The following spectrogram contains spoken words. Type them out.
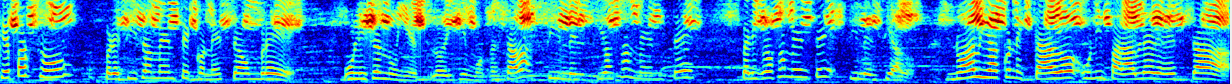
¿qué pasó precisamente con este hombre Ulises Núñez? Lo dijimos, estaba silenciosamente, peligrosamente silenciado. No había conectado un imparable de esta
